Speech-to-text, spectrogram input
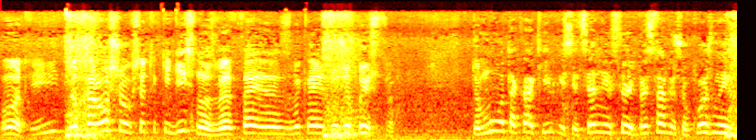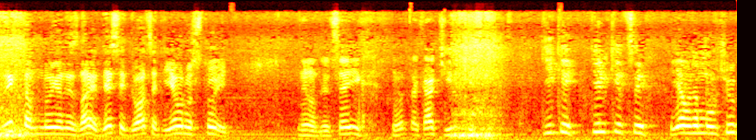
От. І до хорошого все-таки дійсно звикаєш дуже швидко. Тому така кількість, і це не все. І представте, що кожен з них там, ну я не знаю, 10-20 євро стоїть. Ну, для це їх ну, така кількість. Тільки, тільки цих, я вже мовчу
